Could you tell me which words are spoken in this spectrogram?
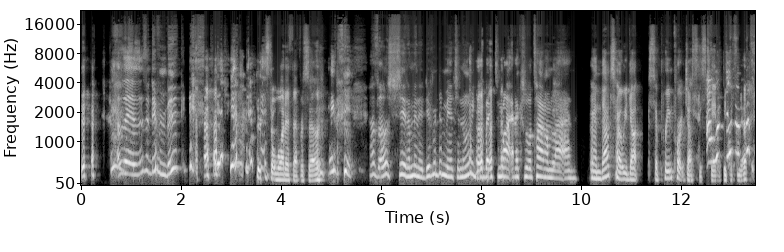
I was like, is this a different book? this is the what if episode. I was like, oh shit, I'm in a different dimension. Let me go back to my actual timeline. And that's how we got Supreme Court Justice I Jada Pinkett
